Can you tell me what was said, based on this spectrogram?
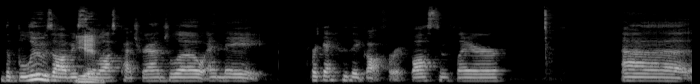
the Blues obviously Yeah. lost Pietrangelo, and they forget who they got for it. Boston player. Uh,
